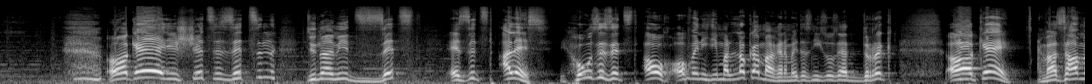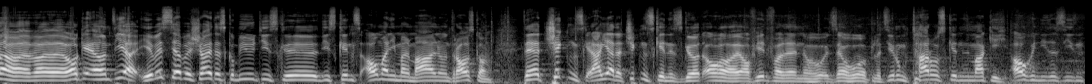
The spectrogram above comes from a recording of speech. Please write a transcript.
okay, die Schütze sitzen. Dynamit sitzt. Es sitzt alles. Die Hose sitzt auch, auch wenn ich die mal locker mache, damit es nicht so sehr drückt. Okay. Was haben wir? Okay, und ihr, ihr wisst ja Bescheid, dass Communities die Skins auch manchmal malen und rauskommen. Der Chicken Skin, ach ja, der Chicken Skin gehört auch auf jeden Fall eine sehr hohe Platzierung. Taro Skin mag ich auch in dieser Season.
